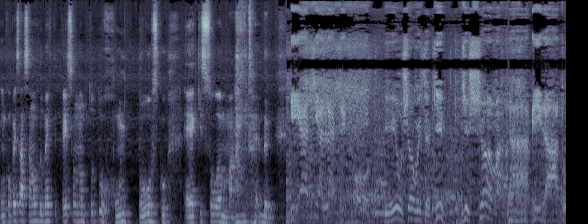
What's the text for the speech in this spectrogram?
Em compensação, os do B-23 são nomes tudo ruim, tosco, é, que soa mal, tá doido? E é elétrico. E eu chamo esse aqui de chama. Ah, mirado.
